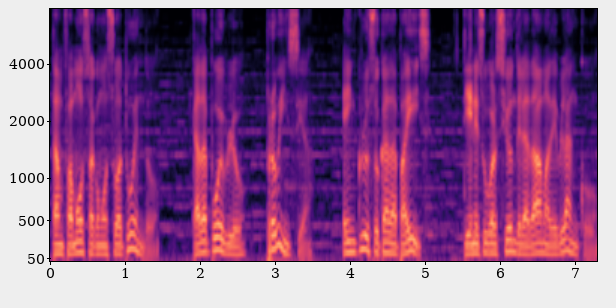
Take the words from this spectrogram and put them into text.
Tan famosa como su atuendo, cada pueblo, provincia e incluso cada país tiene su versión de la Dama de Blanco.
